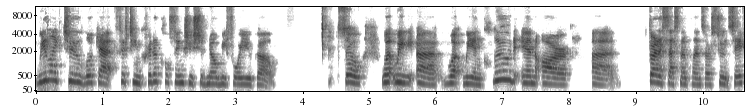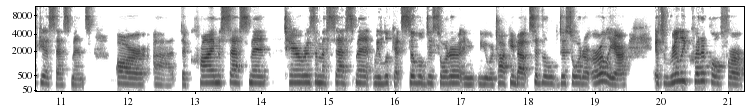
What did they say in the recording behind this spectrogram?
we like to look at 15 critical things you should know before you go. So what we uh, what we include in our uh, threat assessment plans, our student safety assessments, are uh, the crime assessment, terrorism assessment. We look at civil disorder, and you were talking about civil disorder earlier. It's really critical for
